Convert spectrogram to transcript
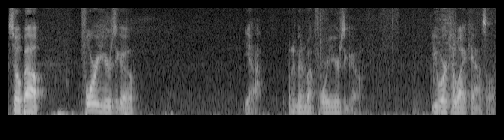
So about four years ago, yeah, would have been about four years ago. You worked at White Castle.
